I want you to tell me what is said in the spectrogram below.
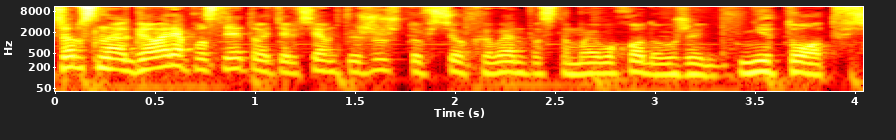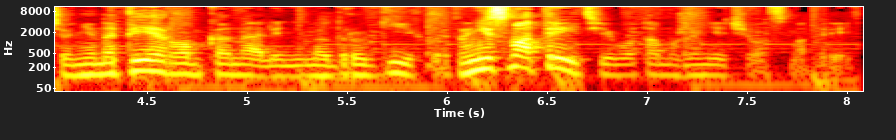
Собственно говоря, после этого теперь всем пишу, что все, КВН после моего хода уже не тот, все, не на первом канале, не на других. Поэтому не смотрите его, там уже нечего смотреть.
